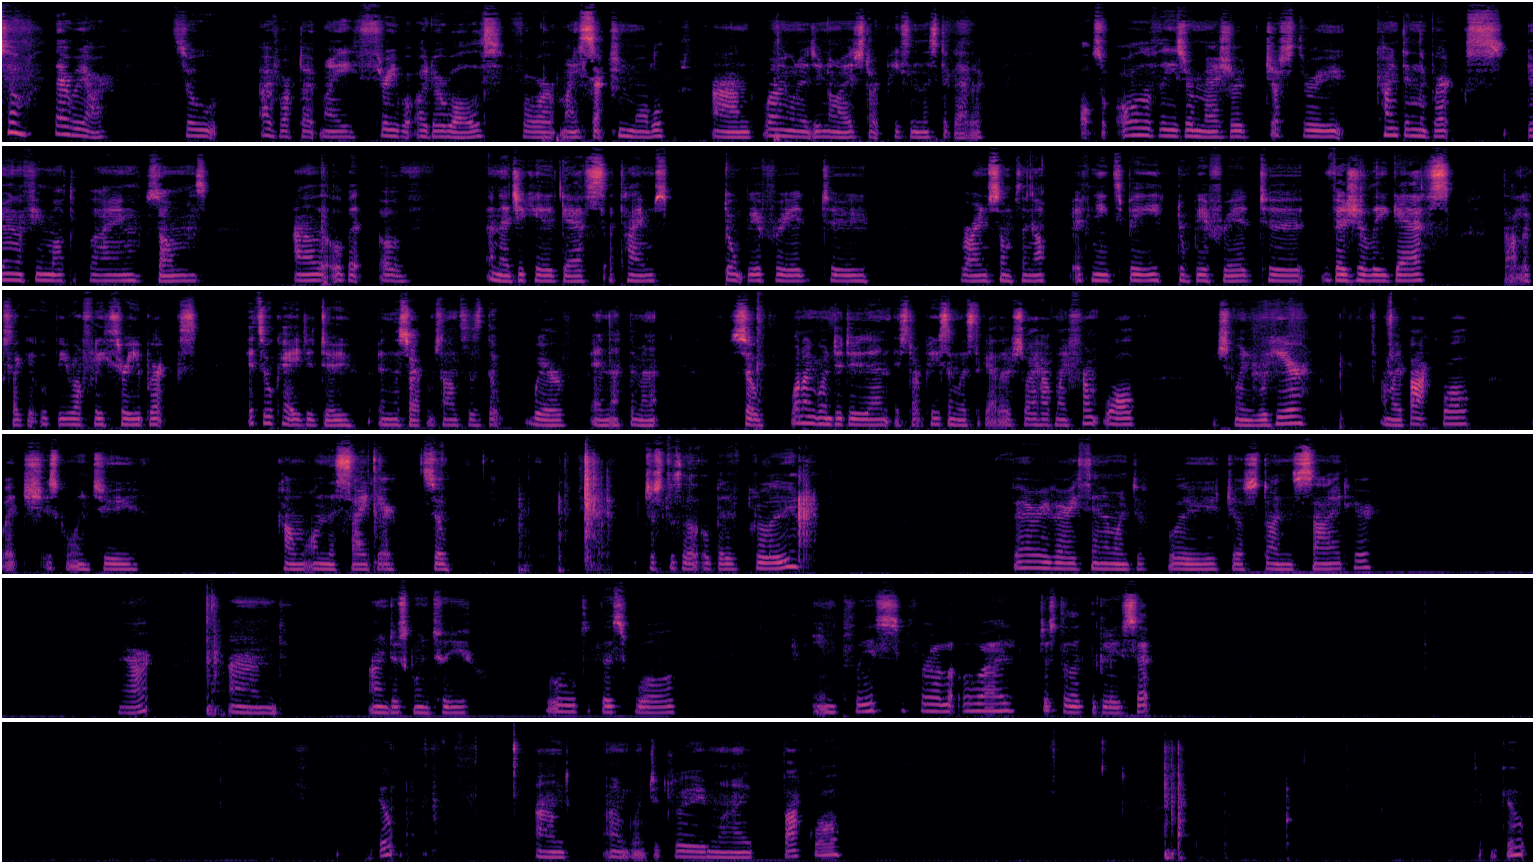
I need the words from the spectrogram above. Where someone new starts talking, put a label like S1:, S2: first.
S1: So there we are. So I've worked out my three outer walls for my section model and what I'm going to do now is start piecing this together. Also all of these are measured just through counting the bricks, doing a few multiplying sums and a little bit of an educated guess at times. Don't be afraid to round something up if needs be. Don't be afraid to visually guess. That looks like it would be roughly three bricks. It's okay to do in the circumstances that we're in at the minute. So what I'm going to do then is start piecing this together. So I have my front wall, which is going to go here, and my back wall, which is going to come on this side here. So just with a little bit of glue, very, very thin amount of glue just down the side here. There. And I'm just going to hold this wall in place for a little while just to let the glue sit. There we go. And I'm going to glue my back wall. There we go.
